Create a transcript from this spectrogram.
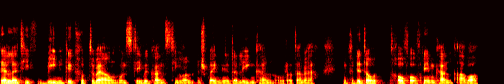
relativ wenige Kryptowährungen und Stablecoins, die man entsprechend hinterlegen kann oder danach einen Kredit drauf aufnehmen kann, aber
